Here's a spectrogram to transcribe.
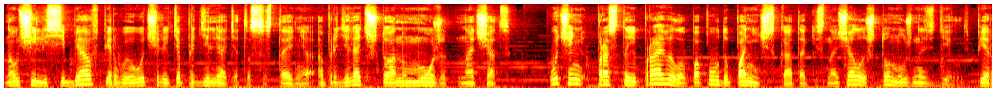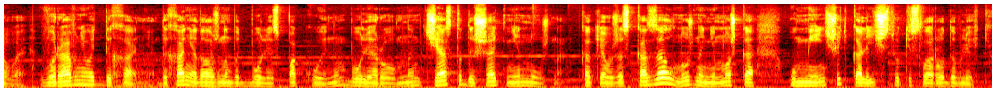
научили себя в первую очередь определять это состояние, определять, что оно может начаться. Очень простые правила по поводу панической атаки. Сначала что нужно сделать? Первое. Выравнивать дыхание. Дыхание должно быть более спокойным, более ровным. Часто дышать не нужно. Как я уже сказал, нужно немножко уменьшить количество кислорода в легких.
